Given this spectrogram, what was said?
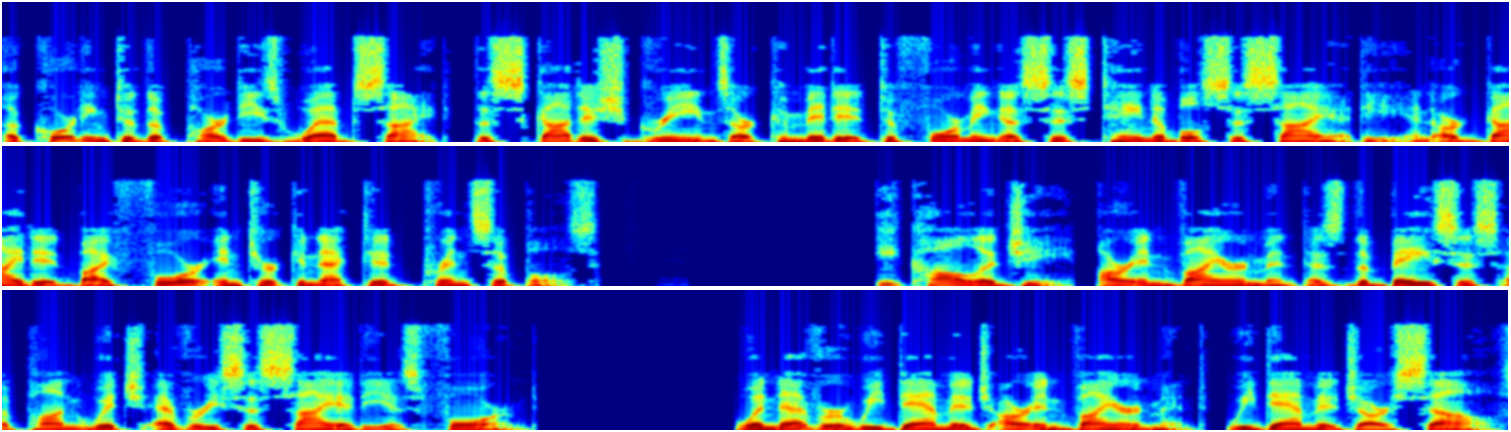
According to the party's website, the Scottish Greens are committed to forming a sustainable society and are guided by four interconnected principles. Ecology, our environment is the basis upon which every society is formed. Whenever we damage our environment, we damage ourselves.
